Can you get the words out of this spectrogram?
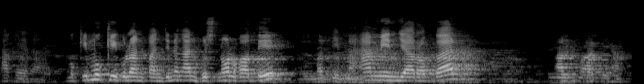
akhirat. Mugi-mugi kulan panjenengan husnul khotimah. Amin ya rabbal Al-Fatihah.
